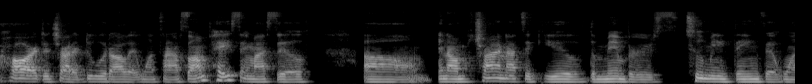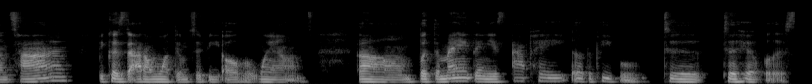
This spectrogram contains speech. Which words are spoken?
hard to try to do it all at one time. So I'm pacing myself um, and I'm trying not to give the members too many things at one time because I don't want them to be overwhelmed. Um, but the main thing is I pay other people to to help us.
